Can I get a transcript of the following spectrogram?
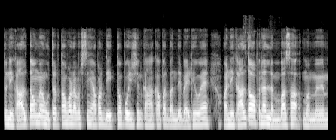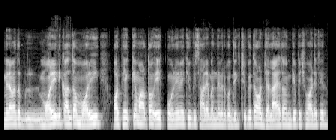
तो निकालता हूँ मैं, उतरता हूँ फटाफट से यहाँ पर, देखता हूँ पोजिशन कहाँ कहाँ पर बंदे बैठे हुए हैं और निकालता हूँ अपना लंबा सा मेरा मतलब मौली निकालता हूँ, मौली और फेंक के मारता हूँ एक कोने में, क्योंकि सारे बंदे मेरे को दिख चुके थे और जलाया था उनके पिछवाड़े फिर।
